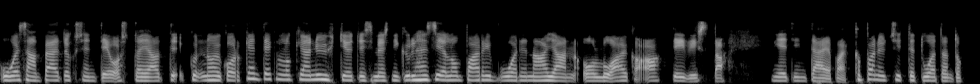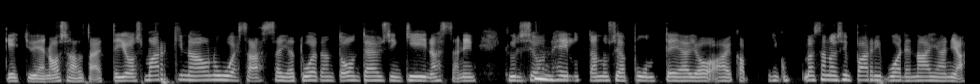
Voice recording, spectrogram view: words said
USAn päätöksenteosta ja te, noin korkean teknologian yhtiöt esimerkiksi, niin kyllähän siellä on parin vuoden ajan ollut aika aktiivista mietintää ja vaikkapa nyt sitten tuotantoketjujen osalta, että jos markkina on USAssa ja tuotanto on täysin Kiinassa, niin kyllä se on mm. heiluttanut siellä puntteja jo aika, niin kuin mä sanoisin, parin vuoden ajan ja,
